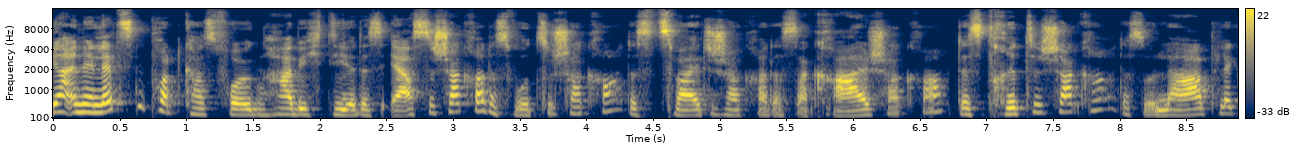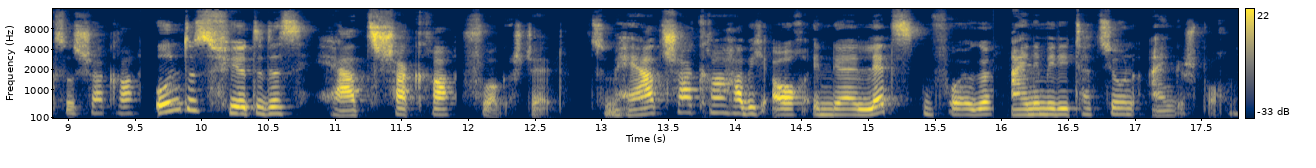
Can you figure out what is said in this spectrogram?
Ja, in den letzten Podcast-Folgen habe ich dir das erste Chakra, das Wurzelchakra, das zweite Chakra, das Sakralchakra, das dritte Chakra, das Solarplexuschakra und das vierte, das Herzchakra vorgestellt. Zum Herzchakra habe ich auch in der letzten Folge eine Meditation eingesprochen.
